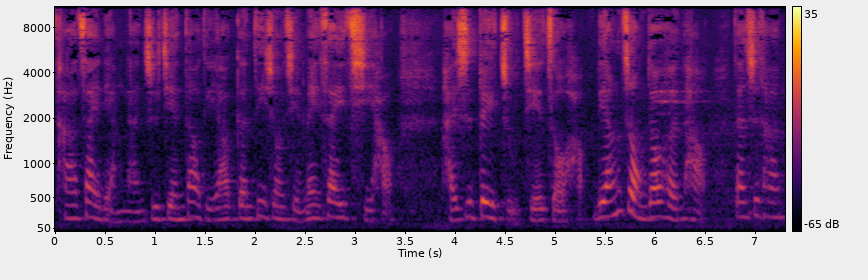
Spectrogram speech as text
他在两难之间，到底要跟弟兄姐妹在一起好，还是被主接走好？两种都很好，但是他。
